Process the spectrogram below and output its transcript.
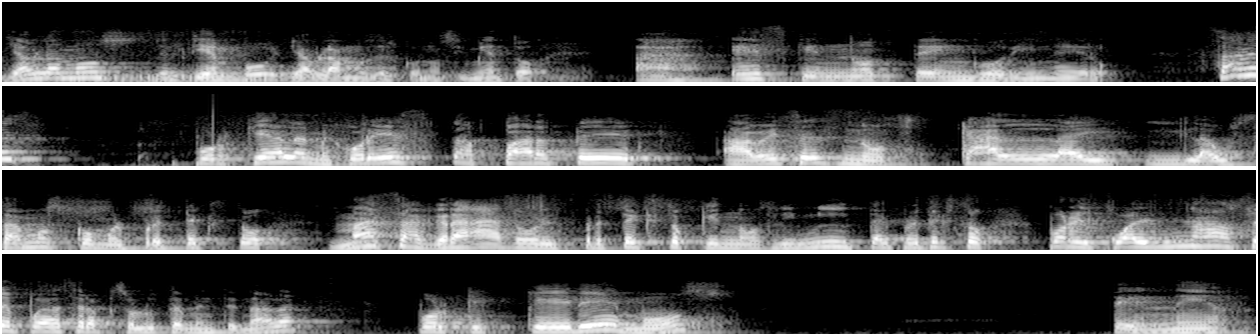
Ya hablamos del tiempo, ya hablamos del conocimiento, ah, es que no tengo dinero. ¿Sabes por qué a lo mejor esta parte a veces nos cala y, la usamos como el pretexto más sagrado, el pretexto que nos limita, el pretexto por el cual no se puede hacer absolutamente nada? Porque queremos tener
